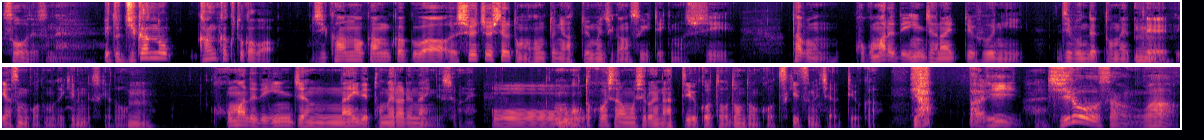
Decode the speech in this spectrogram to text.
そうですね。えっと、時間の感覚とかは？時間の感覚は、集中してるともう本当にあっという間に時間過ぎていきますし、多分、ここまででいいんじゃないっていうふうに自分で止めて休むこともできるんですけど、うん、ここまででいいんじゃないで止められないんですよね。もっとこうしたら面白いなっていうことをどんどんこう突き詰めちゃうっていうか。やっぱり、はい、二郎さんは、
